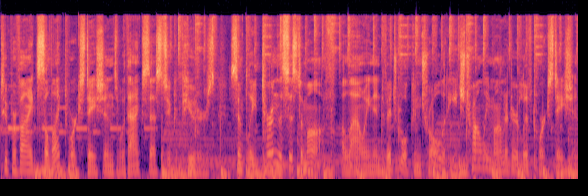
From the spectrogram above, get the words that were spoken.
To provide select workstations with access to computers, simply turn the system off, allowing individual control at each trolley monitor lift workstation.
